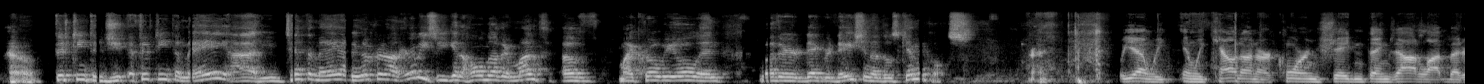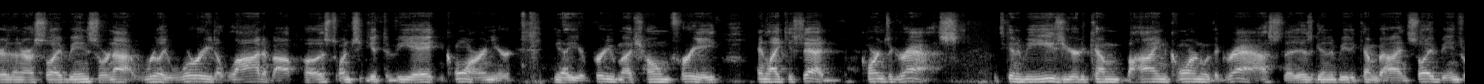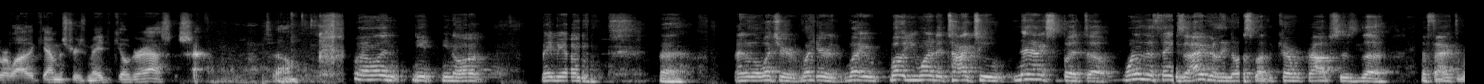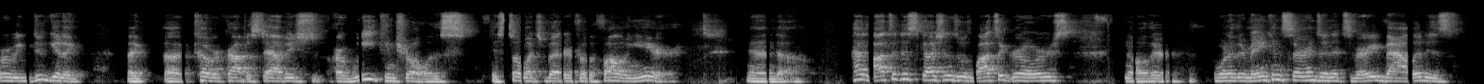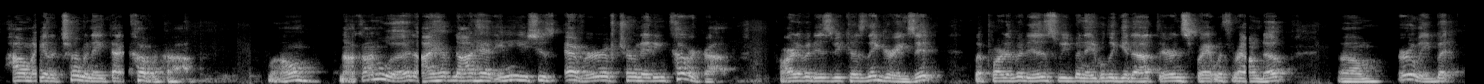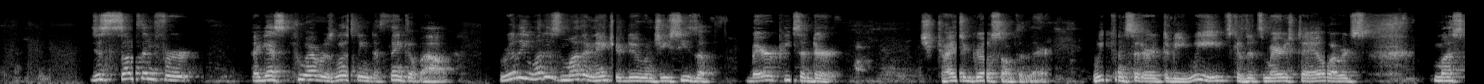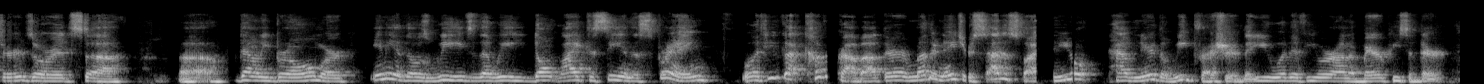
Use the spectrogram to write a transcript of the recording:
15th of 15th of May, uh, 10th of May. I mean, they're put on early, so you get a whole nother month of microbial and weather degradation of those chemicals. Right. Well, yeah, and we and we count on our corn shading things out a lot better than our soybeans, so we're not really worried a lot about post. Once you get to V8 and corn, you're you know you're pretty much home free. And like you said, corn's a grass it's going to be easier to come behind corn with the grass than it is going to be to come behind soybeans, where a lot of the chemistry is made to kill grasses. So, well, and you, you know, maybe I'm. Uh, I don't know what you're what you're what you what you wanted to talk to next, but uh, one of the things I really noticed about the cover crops is the the fact that where we do get a, a, a cover crop established, our weed control is is so much better for the following year, and uh, had lots of discussions with lots of growers. You know, they're one of their main concerns, and it's very valid, is how am I going to terminate that cover crop? Well, knock on wood, I have not had any issues ever of terminating cover crop. Part of it is because they graze it, but part of it is we've been able to get out there and spray it with Roundup um, early. But just something for, I guess, whoever's listening to think about. Really, what does Mother Nature do when she sees a bare piece of dirt? She tries to grow something there. We consider it to be weeds because it's mare's tail or it's mustards or it's uh, uh, downy brome or any of those weeds that we don't like to see in the spring. Well, if you've got cover crop out there, Mother Nature's satisfied and you don't have near the weed pressure that you would if you were on a bare piece of dirt.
